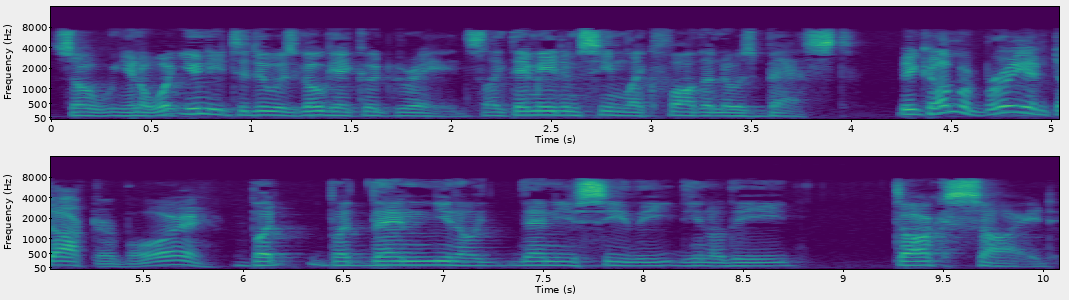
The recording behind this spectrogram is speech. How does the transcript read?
So, you know, what you need to do is go get good grades. Like they made him seem like father knows best. become a brilliant doctor boy But but then you know then you see the you know the dark side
